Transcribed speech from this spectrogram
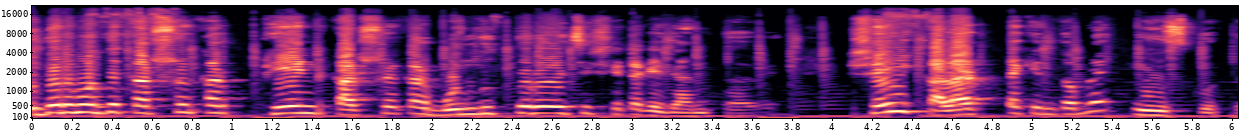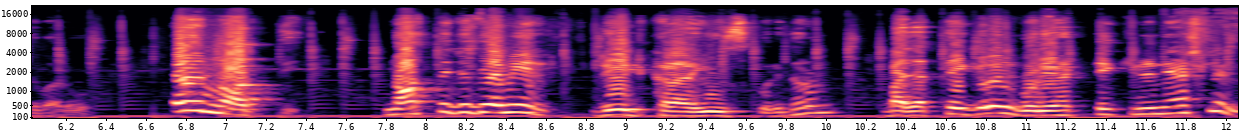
এদের মধ্যে কার সঙ্গে কার ফ্রেন্ড কার সঙ্গে কার বন্ধুত্ব রয়েছে সেটাকে জানতে হবে। সেই কালারটা কিন্তু আমরা ইউজ করতে পারব। এবার নর্থে নর্থে যদি আমি রেড কালার ইউজ করি, ধরুন বাজার থেকে গেলেন গড়িহাট থেকে কিনে নিয়ে আসলেন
